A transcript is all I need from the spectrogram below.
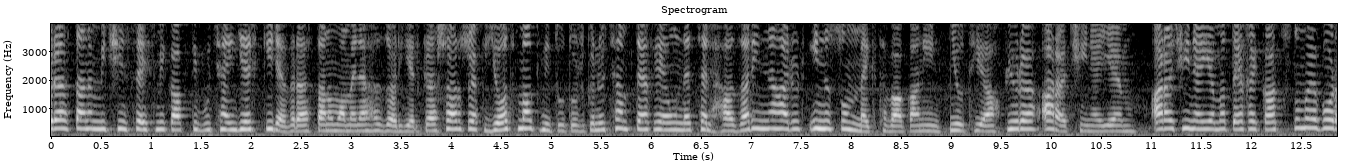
Վրաստանը միջին սեյսմիկ ակտիվության երկիր է։ Վրաստանում ամենահզոր երկրաշարժը 7 մագնիտուդ ուժգնությամբ տեղի է ունեցել 1991 թվականին։ Նյութի աղբյուրը Առաջին է տեղեկացնում է, որ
